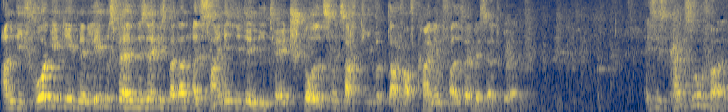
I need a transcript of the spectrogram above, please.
an die vorgegebenen Lebensverhältnisse ist man dann als seine Identität stolz und sagt, die darf auf keinen Fall verwässert werden. Es ist kein Zufall,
